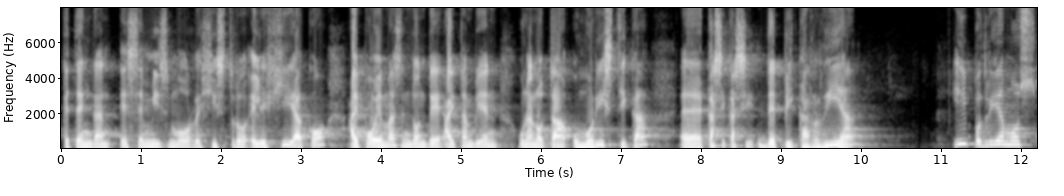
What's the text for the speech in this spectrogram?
que tengan ese mismo registro elegíaco. Hay poemas en donde hay también una nota humorística, eh, casi casi de picardía, y podríamos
